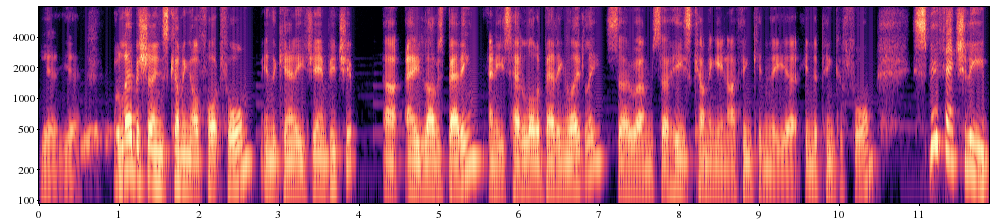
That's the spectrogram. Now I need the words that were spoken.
Yeah, yeah. Well, Labuschagne's coming off hot form in the county championship. Uh, and he loves batting, and he's had a lot of batting lately. So, um, so he's coming in, I think, in the uh, in the pink of form. Smith actually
